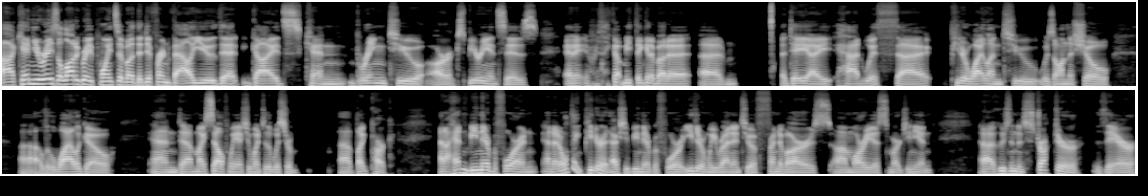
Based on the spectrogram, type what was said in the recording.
Uh, Ken, you raise a lot of great points about the different value that guides can bring to our experiences, and it really got me thinking about a a, um, a day I had with uh, Peter Weiland, who was on the show uh, a little while ago, and uh, myself. We actually went to the Whistler uh, Bike Park, and I hadn't been there before, and and I don't think Peter had actually been there before either. And we ran into a friend of ours, uh, Marius Marginian, uh, who's an instructor there,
